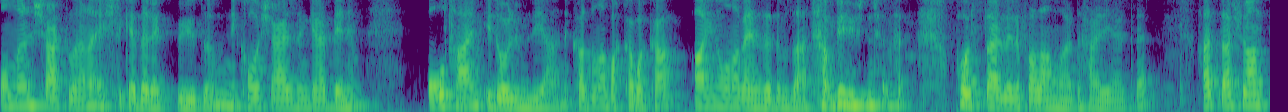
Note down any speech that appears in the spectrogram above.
Onların şarkılarına eşlik ederek büyüdüm. Nicole Scherzinger benim all time idolümdü yani. Kadına baka baka aynı ona benzedim zaten büyüyünce de. Posterleri falan vardı her yerde. Hatta şu an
